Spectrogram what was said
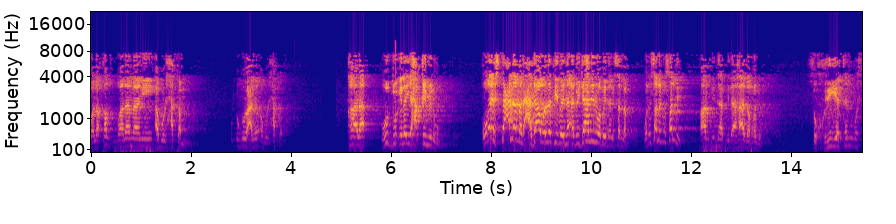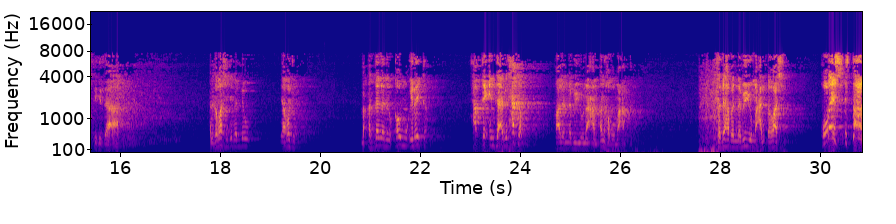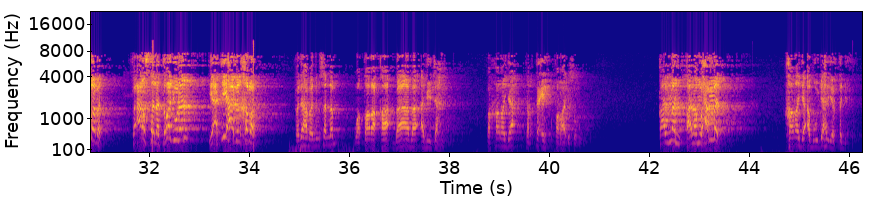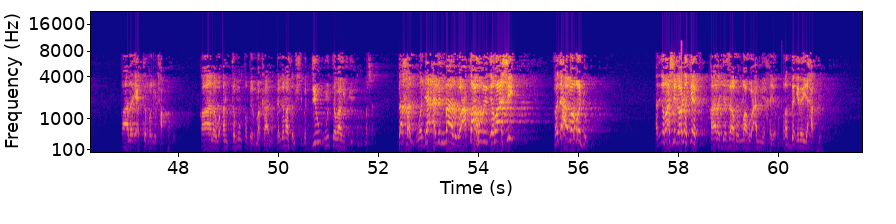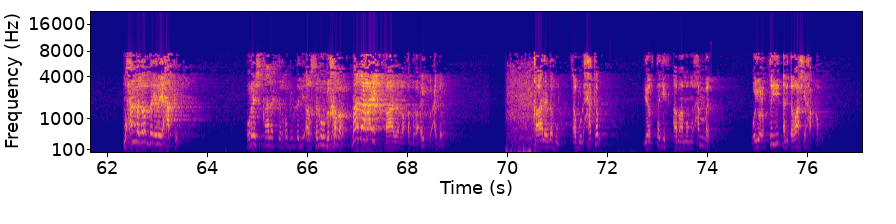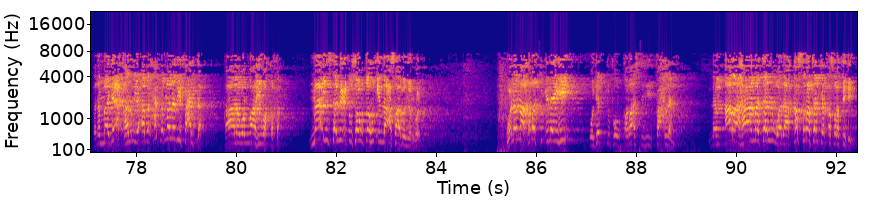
ولقد ظلمني أبو الحكم. بيقولوا عليه أبو الحكم. قال ردوا إلي حقي منه قريش تعلم العداوة التي بين أبي جهل وبين النبي صلى الله عليه وسلم. والنبي صلى الله عليه وسلم يصلي. قال اذهب إلى هذا الرجل. سخرية واستهزاء. الراشد قال له يا رجل لقد دلني القوم إليك. حقي عند أبي الحكم. قال النبي نعم أنهض معك. فذهب النبي مع الإراشي قريش استغربت فأرسلت رجلا يأتيها بالخبر. فذهب النبي صلى الله عليه وسلم وطرق باب أبي جهل فخرج ترتعد فرائسه. قال من؟ قال محمد. خرج أبو جهل يرتجف. قال اعطي الرجل حقه. قال وأنت منتظر مكانك. قال له ما تمشي بديه وأنت واقف مشى دخل وجاء بالمال وأعطاه للإراشي فذهب الرجل. الإراشي قال له كيف؟ قال جزاه الله عني خيرا رد إلي حقي. محمد رد إلي حقي. قريش قالت للرجل الذي أرسلوه بالخبر ماذا رأيت؟ قال لقد رأيت عجبا. قال له أبو الحكم يرتجف أمام محمد ويعطي الإراشي حقه. فلما جاء قالوا يا أبا الحكم ما الذي فعلت؟ قال والله وقف. ما إن سمعت صوته إلا أصابني الرعب. ولما خرجت إليه وجدت فوق رأسه فحلا. لم أرى هامة ولا قصرة كقصرته.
